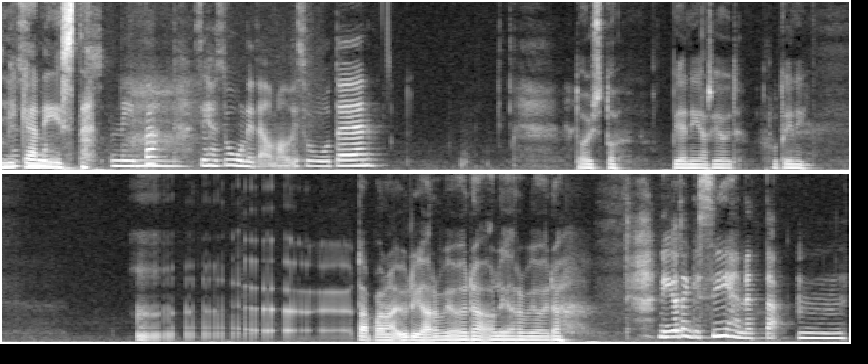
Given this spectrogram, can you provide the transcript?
Mikä niistä? Niinpä, siihen suunnitelmallisuuteen. Toisto, pieniä asioita, rutiini. Tapana yliarvioida, aliarvioida. Niin jotenkin siihen, että mm,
